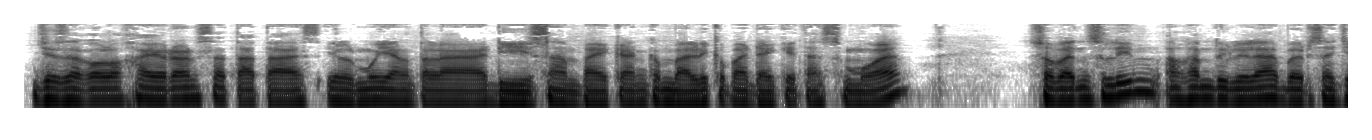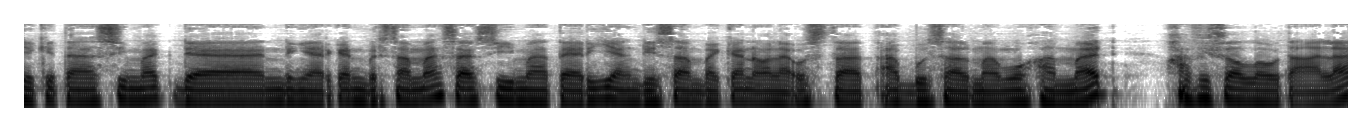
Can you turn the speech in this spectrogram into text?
Jazakallah khairan atas ilmu yang telah disampaikan kembali kepada kita semua. Sobat Muslim, Alhamdulillah baru saja kita simak dan dengarkan bersama sesi materi yang disampaikan oleh Ustadz Abu Salma Muhammad, Hafizullah Ta'ala,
